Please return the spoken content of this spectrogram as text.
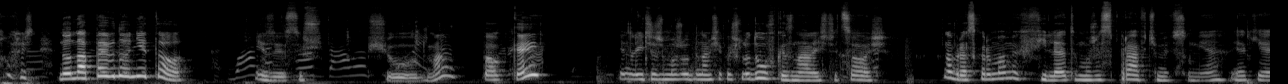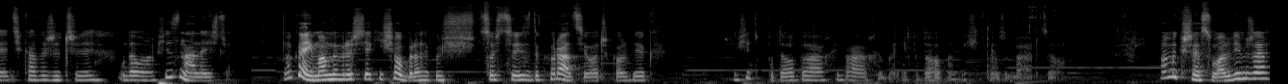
No na pewno nie to. Jezu, jest już siódma? Okej. Ja no liczę, że może uda nam się jakąś lodówkę znaleźć, czy coś. Dobra, skoro mamy chwilę, to może sprawdźmy w sumie, jakie ciekawe rzeczy udało nam się znaleźć. Okej, mamy wreszcie jakiś obraz, jakoś coś, co jest dekoracją, aczkolwiek... Mi się to podoba? Chyba, chyba nie podoba mi się to za bardzo. Mamy krzesło, ale wiem, że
